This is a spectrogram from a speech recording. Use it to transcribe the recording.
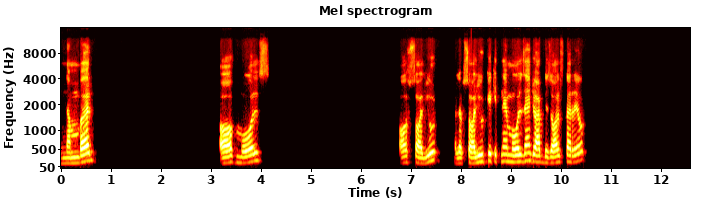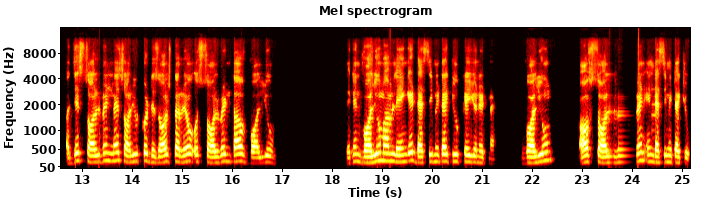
number of moles of solute मतलब सॉल्यूट के कितने मोल्स हैं जो आप डिजोल्व कर रहे हो? और जिस सॉल्वेंट में सॉल्यूट को डिजोल्व कर रहे हो, उस सॉल्वेंट का वॉल्यूम लेकिन वॉल्यूम हम लेंगे डेसीमीटर क्यूब के यूनिट में। Volume of solvent in decimetre cube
